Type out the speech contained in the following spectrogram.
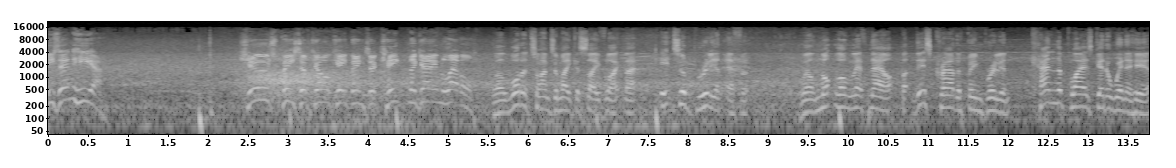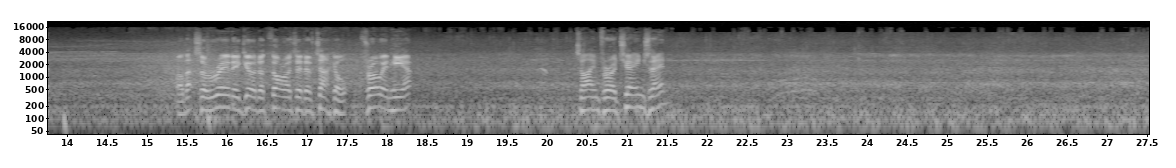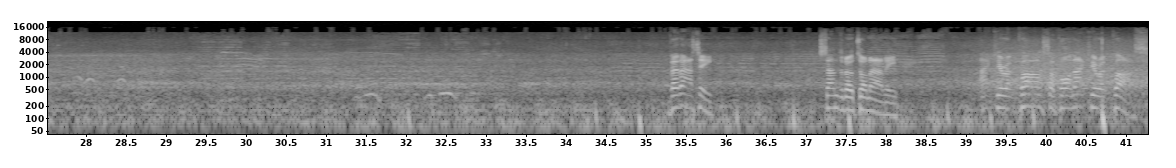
He's in here. Huge piece of goalkeeping to keep the game level. Well, what a time to make a save like that. It's a brilliant effort. Well, not long left now, but this crowd have been brilliant. Can the players get a winner here? Well, that's a really good authoritative tackle. Throw in here. Time for a change then. Verratti. Sandro Tonali. Accurate pass upon accurate pass.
